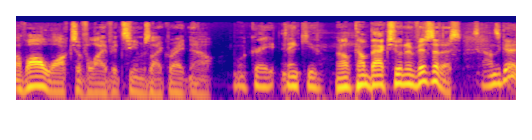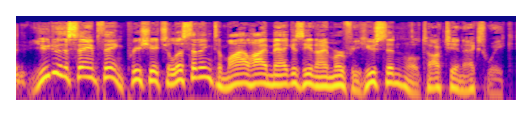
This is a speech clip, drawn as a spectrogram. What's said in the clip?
of all walks of life, it seems like right now. Well, great. Thank you. Well, come back soon and visit us. Sounds good. You do the same thing. Appreciate you listening to Mile High Magazine. I'm Murphy Houston. We'll talk to you next week.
